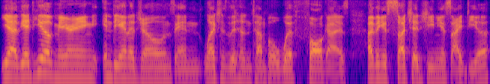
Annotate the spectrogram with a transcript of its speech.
yeah, the idea of marrying Indiana Jones and Legends of the Hidden Temple with Fall Guys, I think is such a genius idea.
